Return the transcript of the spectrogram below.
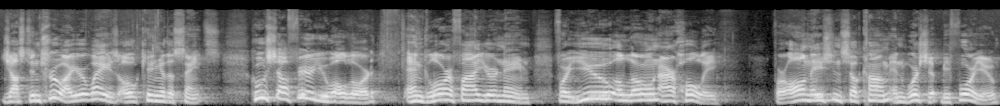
Just and true are your ways, O King of the saints. Who shall fear you, O Lord, and glorify your name? For you alone are holy. For all nations shall come and worship before you,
